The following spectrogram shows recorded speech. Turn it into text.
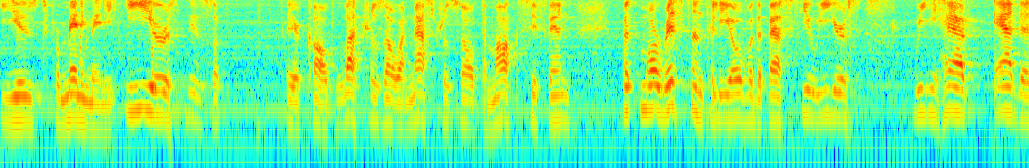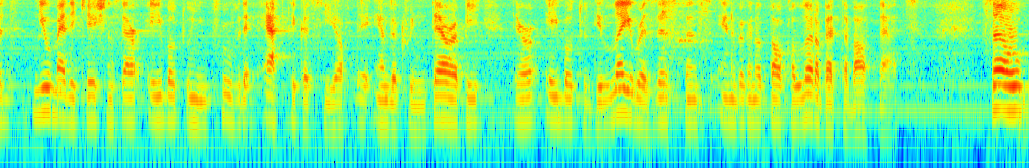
used for many, many years. These they're called letrozole, anastrozole, tamoxifen. But more recently, over the past few years, we have added new medications that are able to improve the efficacy of the endocrine therapy. They're able to delay resistance, and we're going to talk a little bit about that. So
